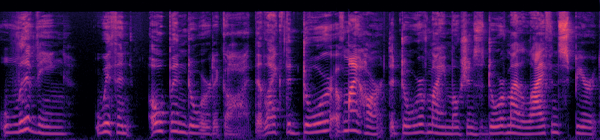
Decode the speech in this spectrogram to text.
living with an open door to God. That, like the door of my heart, the door of my emotions, the door of my life and spirit,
